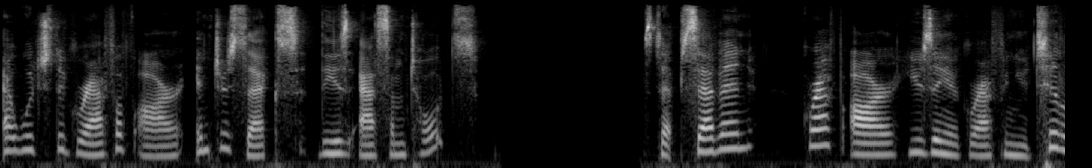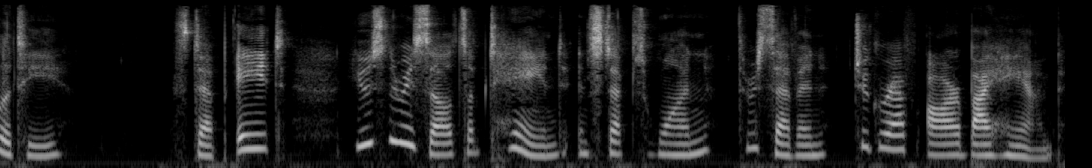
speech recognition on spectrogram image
at which the graph of r intersects these asymptotes. Step 7. Graph r using a graphing utility. Step 8. Use the results obtained in steps 1 through 7 to graph r by hand.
